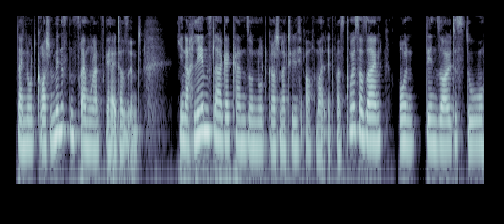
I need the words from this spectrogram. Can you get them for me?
dein Notgroschen mindestens drei Monatsgehälter sind. Je nach Lebenslage kann so ein Notgroschen natürlich auch mal etwas größer sein und den solltest du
